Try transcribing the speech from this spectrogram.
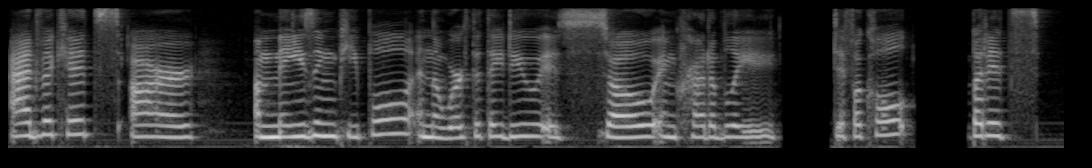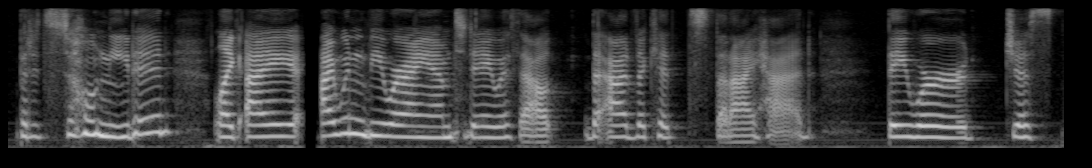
Advocates are amazing people and the work that they do is so incredibly difficult, but it's but it's so needed. Like I I wouldn't be where I am today without the advocates that I had. They were just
